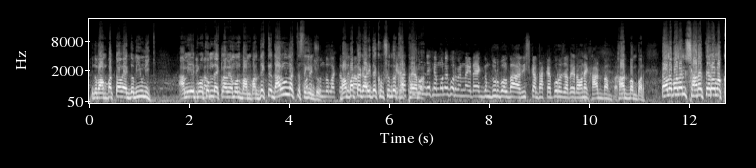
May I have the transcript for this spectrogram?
কিন্তু বাম্পারটাও একদম ইউনিক আমি এই প্রথম দেখলাম এমন বাম্পার। দেখতে দারুণ লাগতেছে কিন্তু। বাম্পারটা গাড়িতে খুব সুন্দর খাপ খায় আমার। দেখে মনে করবেন না এটা একদম দুর্বল বা রিস্কার ধাক্কায় পড়ে যাবে এটা অনেক হার্ড বাম্পার। হার্ড বাম্পার। তাহলে বলেন সাড়ে তেরো লক্ষ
